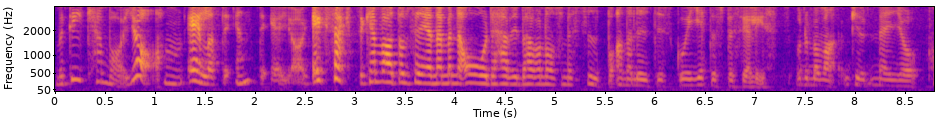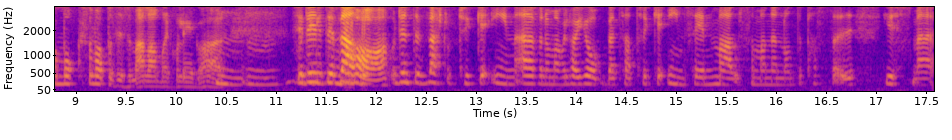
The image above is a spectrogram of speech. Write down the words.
men det kan vara jag. Mm. Eller att det inte är jag. Exakt, det kan vara att de säger nej men åh det här vi behöver någon som är superanalytisk och är jättespecialist. Och då bara man, gud nej jag kommer också vara precis som alla andra kollegor här. Så jag Mm, Det är, inte det är värt bra. att, och det är inte värt att trycka in, även om man vill ha jobbet, så att trycka in sig i en mall som man ändå inte passar i. Just med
